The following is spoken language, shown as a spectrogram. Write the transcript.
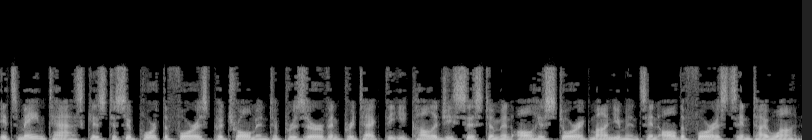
Its main task is to support the forest patrolmen to preserve and protect the ecology system and all historic monuments in all the forests in Taiwan.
